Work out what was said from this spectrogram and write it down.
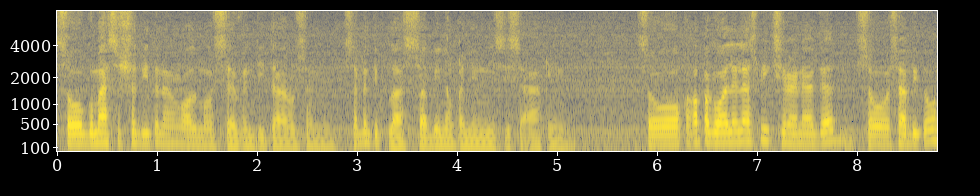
So, gumastos siya dito ng almost 70,000, 70 plus, sabi ng kanyang misis sa akin. So, kakapagawa lang last week, sira na agad. So, sabi ko,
